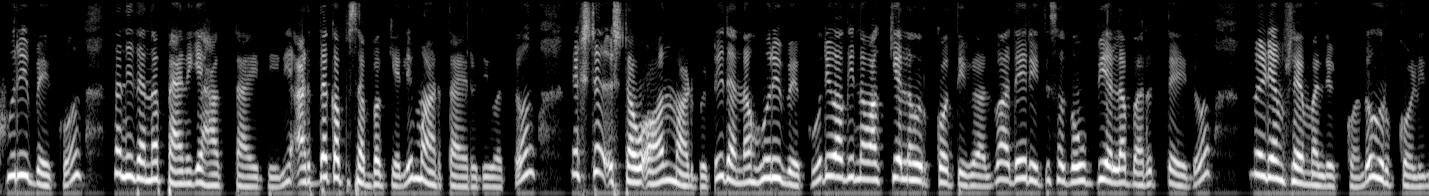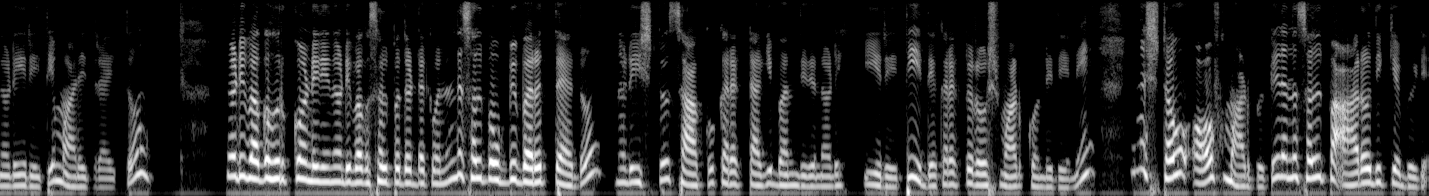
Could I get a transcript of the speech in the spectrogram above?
ಹುರಿಬೇಕು ನಾನು ಇದನ್ನ ಪ್ಯಾನಿಗೆ ಹಾಕ್ತಾ ಇದ್ದೀನಿ. ಅರ್ಧ ಕಪ್ ಸಬ್ಬಕ್ಕಿಯಲ್ಲಿ ಮಾಡ್ತಾ ಇರೋದು ಇವತ್ತು. ನೆಕ್ಸ್ಟ್ ಸ್ಟವ್ ಆನ್ ಮಾಡಿಬಿಟ್ಟು ಇದನ್ನ ಹುರಿಬೇಕು ಹುರಿವಾಗಿ ನಾವು ಅಕ್ಕಿಯೆಲ್ಲ ಹುರ್ಕೋತೀವಿ ಅಲ್ವಾ? ಅದೇ ರೀತಿ ಸ್ವಲ್ಪ ಉಬ್ಬಿ ಎಲ್ಲ ಬರುತ್ತೆ ಇದು. ಮೀಡಿಯಂ ಫ್ಲೇಮಲ್ಲಿ ಇಟ್ಕೊಂಡು ಹುರ್ಕೊಳ್ಳಿ. ನೋಡಿ ಈ ರೀತಿ ಮಾಡಿದ್ರಾಯ್ತು ನೋಡಿ ಇವಾಗ ಹುರ್ಕೊಂಡಿದ್ದೀನಿ ನೋಡಿ ಇವಾಗ ಸ್ವಲ್ಪ ದೊಡ್ಡಕ್ಕೆ ಬಂದ್ರೆ ಸ್ವಲ್ಪ ಉಬ್ಬಿ ಬರುತ್ತೆ ಅದು. ನೋಡಿ ಇಷ್ಟು ಸಾಕು ಕರೆಕ್ಟಾಗಿ ಬಂದಿದೆ ನೋಡಿ. ಈ ರೀತಿ ಇದೆ ಕರೆಕ್ಟ್ ರೋಸ್ಟ್ ಮಾಡ್ಕೊಂಡಿದ್ದೀನಿ ಇನ್ನು ಸ್ಟವ್ ಆಫ್ ಮಾಡಿಬಿಟ್ಟು ಇದನ್ನು ಸ್ವಲ್ಪ ಆರೋದಿಕ್ಕೆ ಬಿಡಿ.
